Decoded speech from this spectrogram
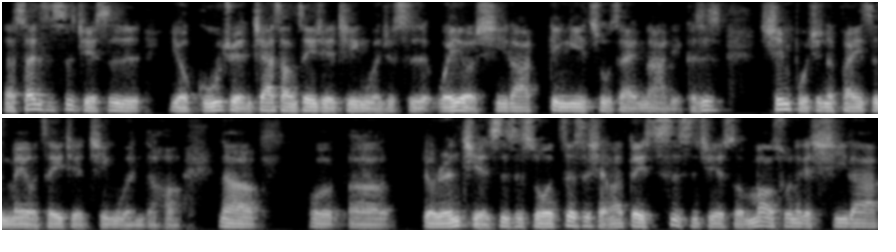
那三十四节是有古卷加上这一节经文，就是唯有希拉定义住在那里。可是新普京的翻译是没有这一节经文的哈。那我呃。有人解释是说，这是想要对四十节所冒出那个希拉，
